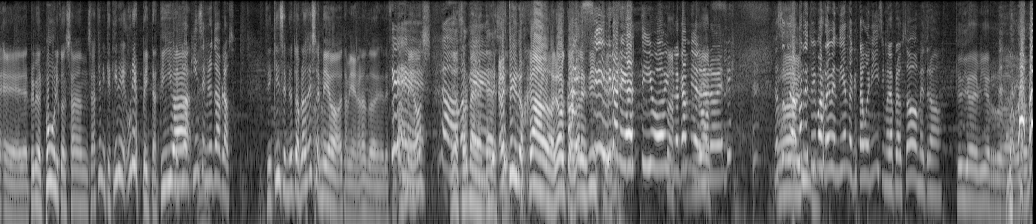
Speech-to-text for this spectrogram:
eh, el premio del público en San Sebastián y que tiene una Que expectativa tuvo 15 minutos de aplauso. de 15 minutos de aplauso. Eso es medio también, hablando de, de ¿Qué? fantasmeos. No, Medio ¿por forma de qué? vender. Hoy estoy enojado, loco, no les dije. Sí, vino negativo y me lo cambiaron No. a Novelli. Nosotros Ay. aparte estuvimos revendiendo que está buenísimo el aplausómetro. Qué día de mierda, boludo.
